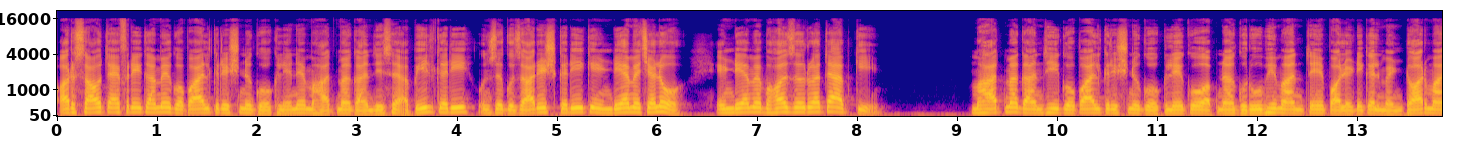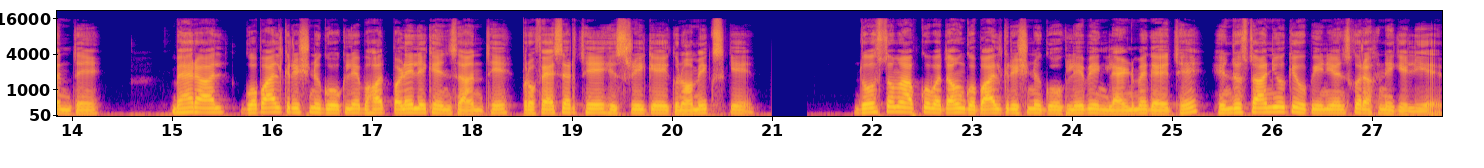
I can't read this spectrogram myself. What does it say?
और साउथ अफ्रीका में गोपाल कृष्ण गोखले ने महात्मा गांधी से अपील करी, उनसे गुजारिश करी कि इंडिया में चलो इंडिया में बहुत ज़रूरत है आपकी। महात्मा गांधी, गोपाल कृष्ण गोखले को अपना गुरु भी मानते हैं, पॉलिटिकल मेंटोर मानते हैं। बहरहाल, गोपाल कृष्ण गोखले बहुत पढ़े लिखे इंसान थे, प्रोफेसर थे, हिस्ट्री के, इकोनॉमिक्स के। दोस्तों, मैं आपको बताऊँ, गोपाल कृष्ण गोखले भी इंग्लैंड में गए थे, हिंदुस्तानियों के ओपिनियंस को रखने के लिए।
